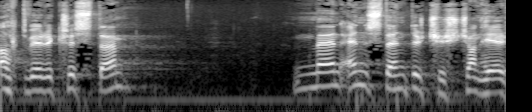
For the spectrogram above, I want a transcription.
alt veri kristen, men enn stender kyrkjan her.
